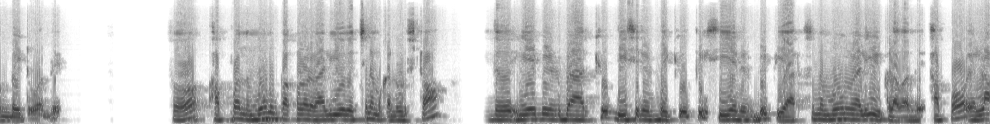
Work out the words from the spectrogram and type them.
ஒன் பை டூ வருது ஸோ அப்போ அந்த மூணு பக்கங்களோட வேல்யூ வச்சு நம்ம கண்டுபிடிச்சிட்டோம். இது AB divide by R Q PC divide by QB CA divide by PR so இந்த மூணு வேல்யூ ஈக்குவலாக வருது. அப்போ எல்லா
